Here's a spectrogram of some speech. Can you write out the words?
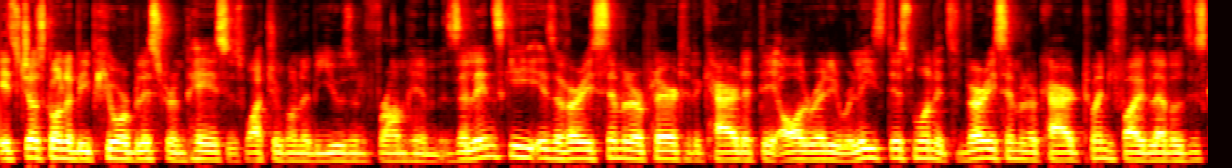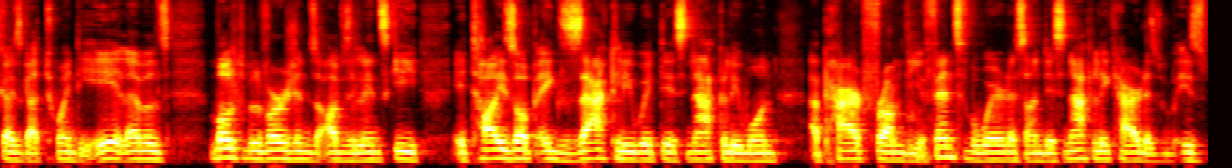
it's just going to be pure blister and pace is what you're going to be using from him. Zielinski is a very similar player to the card that they already released. This one, it's very similar card, 25 levels. This guy's got 28 levels, multiple versions of Zielinski. It ties up exactly with this Napoli one, apart from the offensive awareness on this Napoli card is, is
